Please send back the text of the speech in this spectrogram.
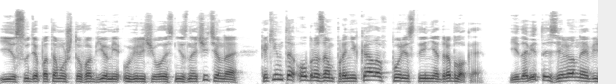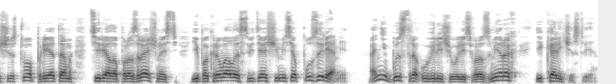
и, судя по тому, что в объеме увеличивалось незначительно, каким-то образом проникало в пористые недра блока. Ядовито-зеленое вещество при этом теряло прозрачность и покрывалось светящимися пузырями. Они быстро увеличивались в размерах и количестве.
